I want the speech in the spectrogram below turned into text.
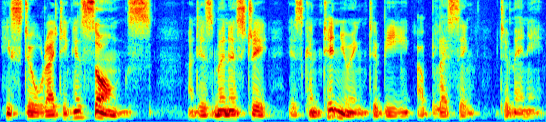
He's still writing his songs, and his ministry is continuing to be a blessing to many.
